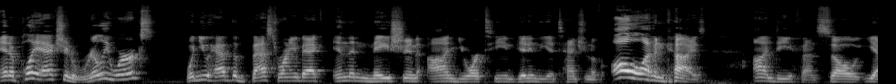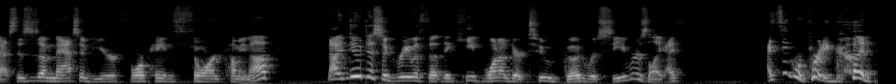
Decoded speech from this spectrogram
And a play action really works when you have the best running back in the nation on your team, getting the attention of all 11 guys on defense. So, yes, this is a massive year for Payton Thorne coming up. Now, I do disagree with that they keep one of their two good receivers. Like, I, I think we're pretty good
